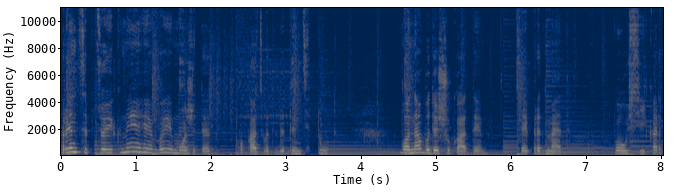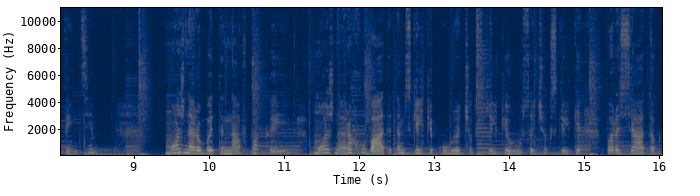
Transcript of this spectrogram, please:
принцип цієї книги ви можете показувати дитинці тут. Вона буде шукати цей предмет по усій картинці. Можна робити навпаки, можна рахувати там скільки курочок, скільки гусочок, скільки поросяток.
